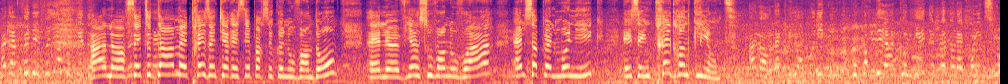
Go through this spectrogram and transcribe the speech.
Madame, venez, venez à côté de... Alors, de cette dame est très intéressée par ce que nous vendons. Elle euh, vient souvent nous voir. Elle s'appelle Monique et c'est une très grande cliente. Alors, la cliente Monique, vous portez un collier déjà de la collection.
